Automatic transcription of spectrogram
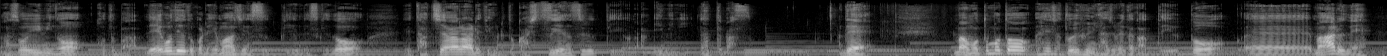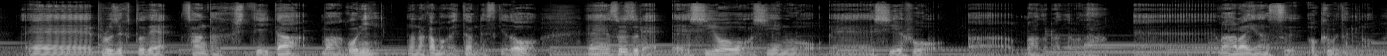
まあ、そういう意味の言葉。で英語で言うとこれエマージェンスっていうんですけど立ち上がられてくるとか出現するっていうような意味になってます。でまあもともと弊社どういうふうに始めたかっていうと、えーまあ、あるね、えー、プロジェクトで参画していた、まあ、5人の仲間がいたんですけど、えー、それぞれ、えー、CO、CMO、えー、CFO あまあなんだろうな、えーまあ、アライアンスを組むための、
